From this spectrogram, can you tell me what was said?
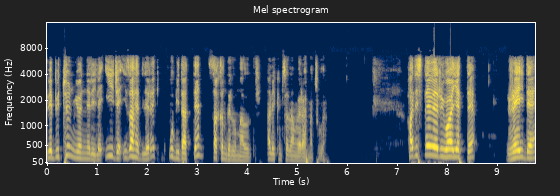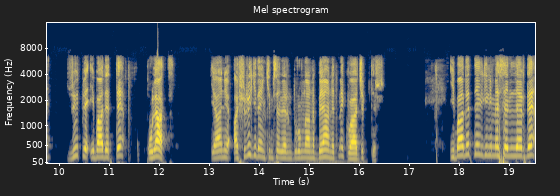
ve bütün yönleriyle iyice izah edilerek bu bidatten sakındırılmalıdır. Aleykümselam ve rahmetullah. Hadiste ve rivayette, reyde, zühd ve ibadette ulat yani aşırı giden kimselerin durumlarını beyan etmek vaciptir. İbadetle ilgili meselelerde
